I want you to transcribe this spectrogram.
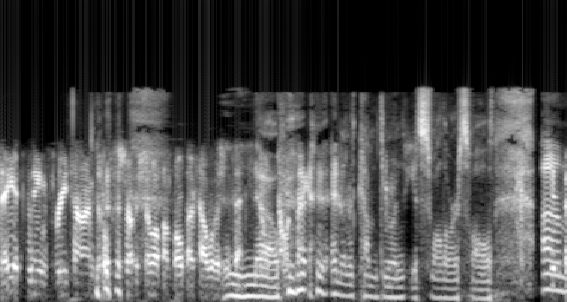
say its name three times. It'll show, show up on both our television sets. No, and it'll come through and you swallow our souls. Um,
